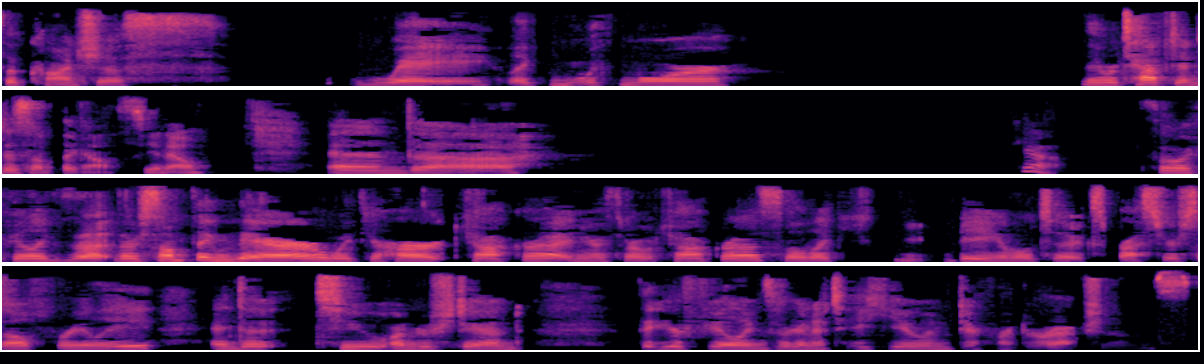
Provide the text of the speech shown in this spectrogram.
subconscious way, like with more, they were tapped into something else, you know? And, uh, yeah. So I feel like that there's something there with your heart chakra and your throat chakra. So like being able to express yourself freely and to, to understand that your feelings are going to take you in different directions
